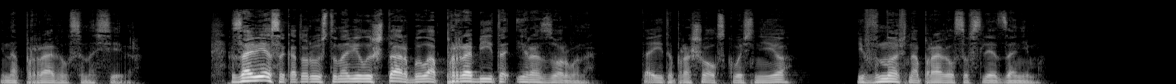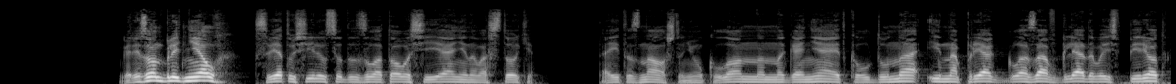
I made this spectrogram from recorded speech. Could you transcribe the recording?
и направился на север. Завеса, которую установил Иштар, была пробита и разорвана. Таита прошел сквозь нее и вновь направился вслед за ним. Горизонт бледнел, свет усилился до золотого сияния на востоке. Таита знал, что неуклонно нагоняет колдуна и напряг глаза, вглядываясь вперед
